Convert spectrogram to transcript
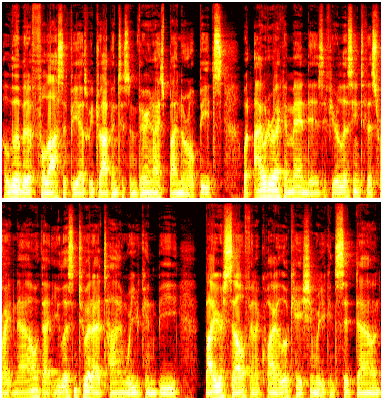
a little bit of philosophy as we drop into some very nice binaural beats. What I would recommend is if you're listening to this right now, that you listen to it at a time where you can be by yourself in a quiet location where you can sit down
